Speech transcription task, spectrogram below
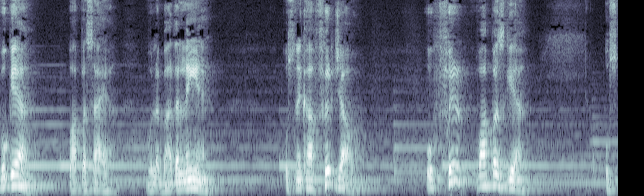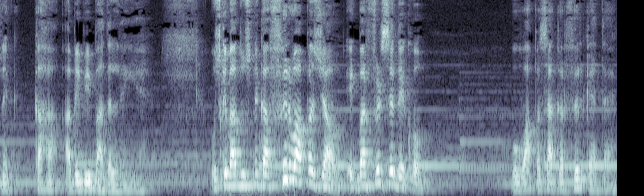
वो गया, वापस आया, बोला, बादल नहीं है। उसने कहा, फिर जाओ। वो फिर वापस गया। उसने कहा, अभी भी बादल नहीं है। उसके बाद उसने कहा, फिर वापस जाओ, एक बार फिर से देखो। वो वापस आकर फिर कहता है,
